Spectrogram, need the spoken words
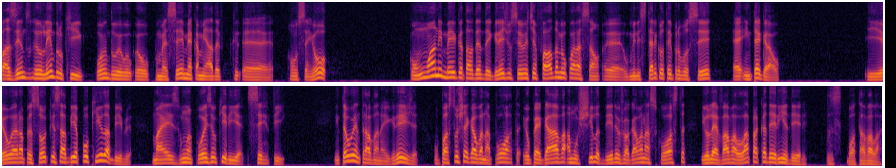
fazendo. Eu lembro que quando eu, eu comecei minha caminhada é, com o Senhor, com um ano e meio que eu estava dentro da igreja, o Senhor tinha falado ao meu coração: é, o ministério que eu tenho para você é integral. E eu era uma pessoa que sabia pouquinho da Bíblia, mas uma coisa eu queria: servir. Então eu entrava na igreja, o pastor chegava na porta, eu pegava a mochila dele, eu jogava nas costas e eu levava lá para a cadeirinha dele. Botava lá.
